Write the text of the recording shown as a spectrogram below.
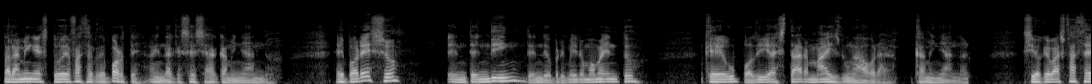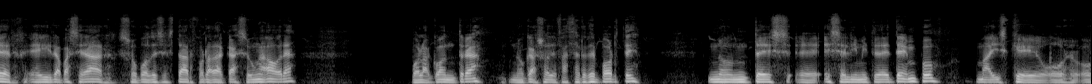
Para min isto é facer deporte, aínda que sexa camiñando. E por eso entendín, dende o primeiro momento, que eu podía estar máis dunha hora camiñando. Se o que vas facer é ir a pasear, só podes estar fora da casa unha hora, Pola contra, no caso de facer deporte, non tes eh, ese límite de tempo máis que o, o,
